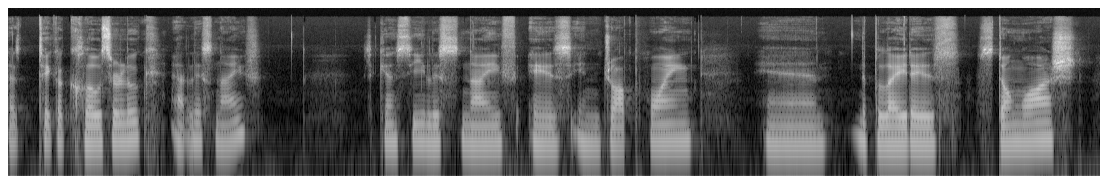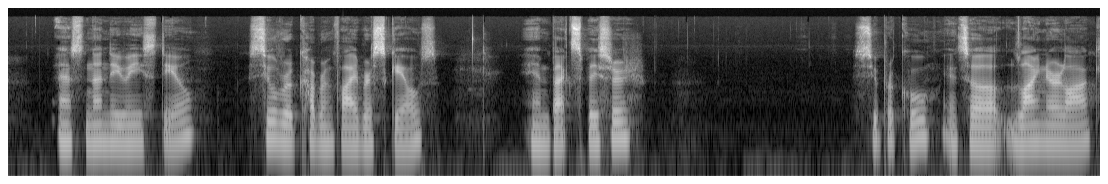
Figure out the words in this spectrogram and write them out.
Let's take a closer look at this knife. As you can see, this knife is in drop point and the blade is stonewashed S90V steel, silver carbon fiber scales, and backspacer. Super cool. It's a liner lock.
